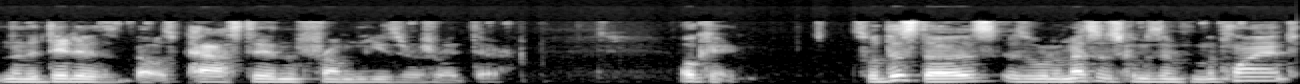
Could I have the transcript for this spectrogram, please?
and then the data that was passed in from the users right there. Okay, so what this does is when a message comes in from the client,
